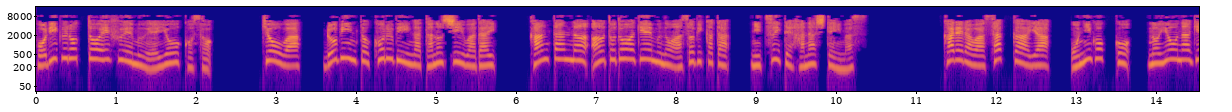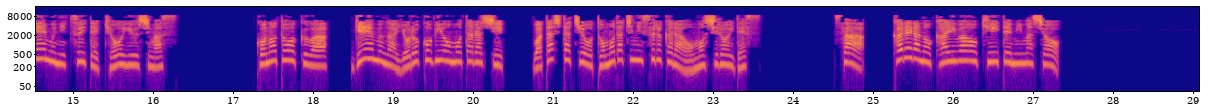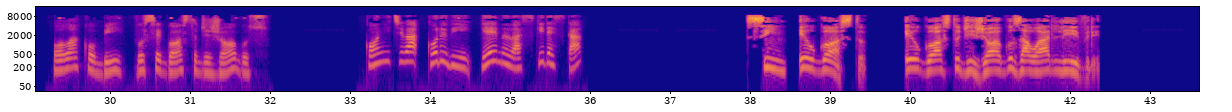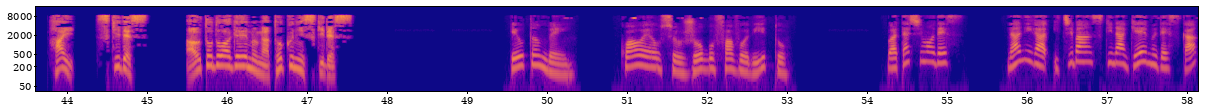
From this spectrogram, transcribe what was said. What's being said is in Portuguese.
ポリグロット FM へようこそ。今日は、ロビンとコルビーが楽しい話題、簡単なアウトドアゲームの遊び方について話しています。彼らはサッカーや鬼ごっこのようなゲームについて共有します。このトークは、ゲームが喜びをもたらし、私たちを友達にするから面白いです。さあ、彼らの会話を聞いてみましょう。Olá Colby, você gosta de jogos? こんにちは、コルビー、ゲームは好きですか Sim, eu gosto. Eu gosto de jogos ao ar livre. はい、好きです。アウトドアゲームが特に好きです。 Eu também. Qual é o seu jogo favorito? 私もです。何が一番好きなゲームですか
